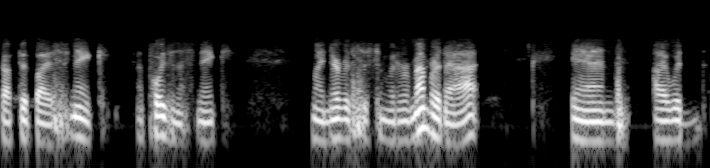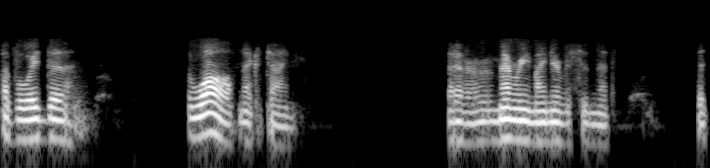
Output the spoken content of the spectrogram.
got bit by a snake, a poisonous snake, my nervous system would remember that and I would avoid the the wall next time. I have a memory in my nervous system that's that's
